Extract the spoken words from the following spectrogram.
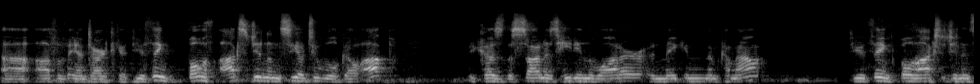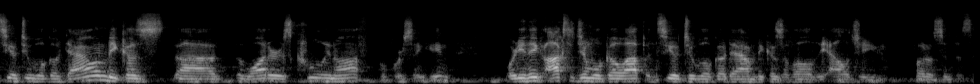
Uh, off of Antarctica, do you think both oxygen and CO2 will go up because the sun is heating the water and making them come out? Do you think both oxygen and CO2 will go down because uh, the water is cooling off before sinking? Or do you think oxygen will go up and CO2 will go down because of all the algae photosynthesizing?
